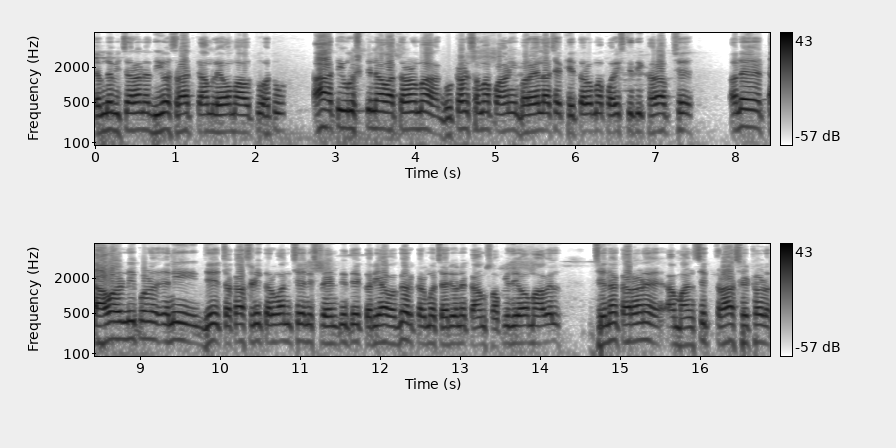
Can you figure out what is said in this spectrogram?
એમને બિચારાને દિવસ રાત કામ લેવામાં આવતું હતું. આ અતિવૃષ્ટિના વાતાવરણમાં ઘૂંટણસમાં પાણી ભરાયેલા છે, ખેતરોમાં પરિસ્થિતિ ખરાબ છે અને ટાવરની પણ એની જે ચકાસણી કરવાની છે, એની સ્ટ્રેન્થની તે કર્યા વગર કર્મચારીઓને કામ સોંપી દેવામાં આવેલ, જેના કારણે આ માનસિક ત્રાસ હેઠળ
